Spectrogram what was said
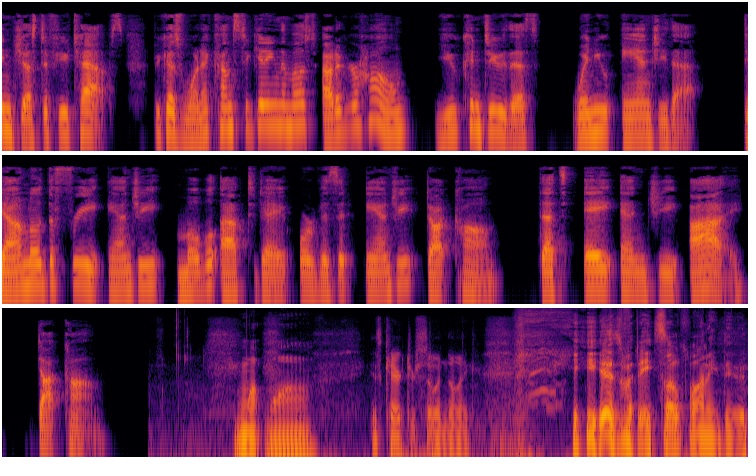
in just a few taps. Because when it comes to getting the most out of your home, you can do this when you Angie that. Download the free Angie mobile app today or visit Angie.com. That's A-N-G-I dot com. Wah, wah. His character's so annoying. He is, but he's so funny, dude.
